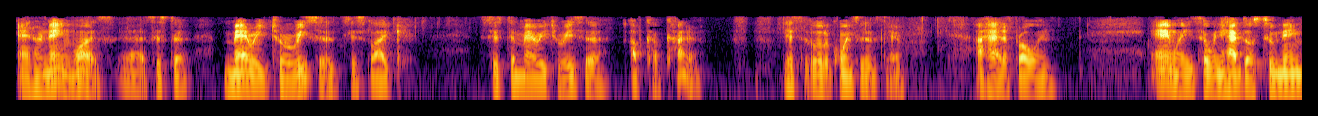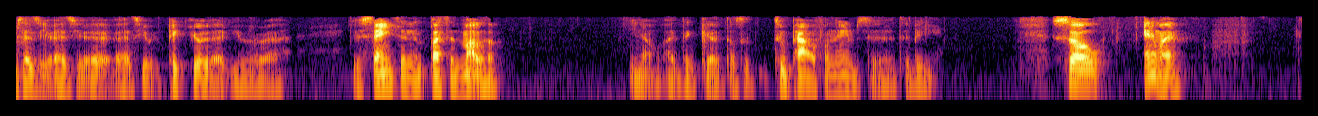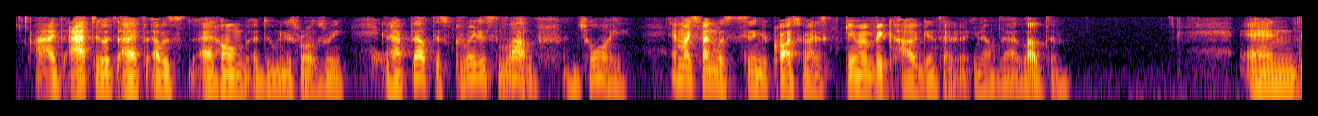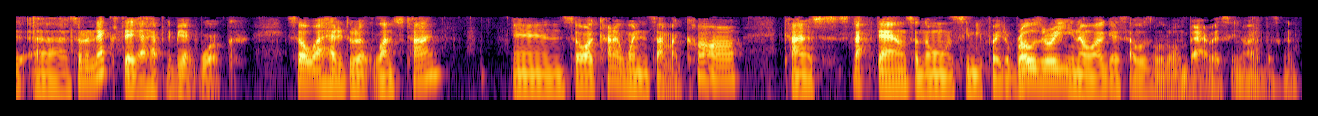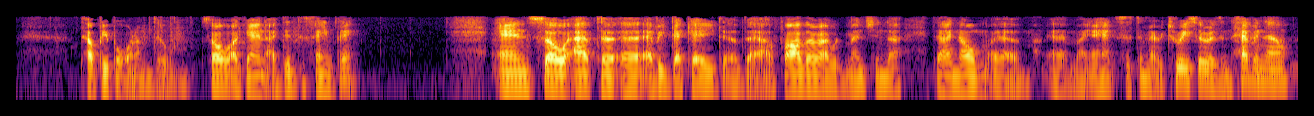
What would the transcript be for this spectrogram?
and her name was uh, Sister Mary Teresa, just like Sister Mary Teresa of Calcutta. Just a little coincidence there. I had to throw in. Anyway, so when you have those two names as you as you as you pick your your uh, your saint and the Blessed Mother, you know, I think uh, those are two powerful names to, to be. So anyway, I afterwards I I was at home doing this rosary, and I felt this greatest love and joy. And my son was sitting across from me. I just gave him a big hug and said, you know, that I loved him. And uh, so the next day I happened to be at work. So I had to do it at lunchtime. And so I kind of went inside my car, kind of snuck down so no one would see me pray the rosary. You know, I guess I was a little embarrassed. You know, I was going to tell people what I'm doing. So again, I did the same thing. And so after uh, every decade of the Our Father, I would mention uh, that I know uh, uh, my aunt, Sister Mary Teresa, is in heaven now.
